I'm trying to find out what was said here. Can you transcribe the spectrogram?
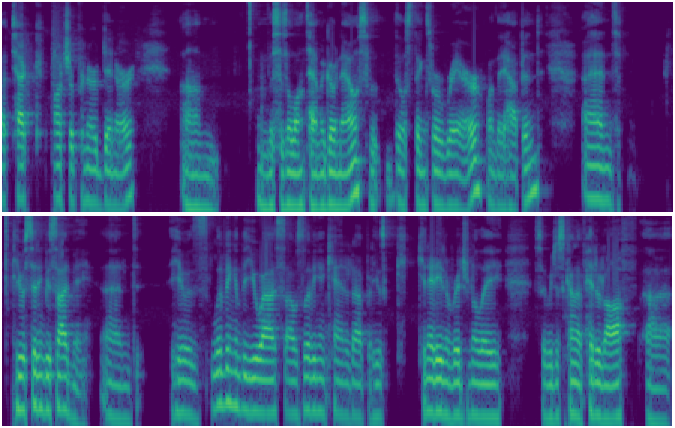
a tech entrepreneur dinner. Um, this is a long time ago now, so those things were rare when they happened. And he was sitting beside me, and he was living in the U.S. I was living in Canada, but he was Canadian originally. So we just kind of hit it off uh,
